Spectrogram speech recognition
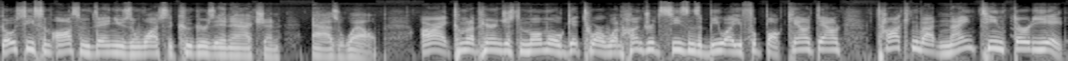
go see some awesome venues and watch the Cougars in action as well. All right, coming up here in just a moment, we'll get to our 100 seasons of BYU football countdown, talking about 1938,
